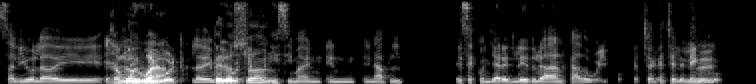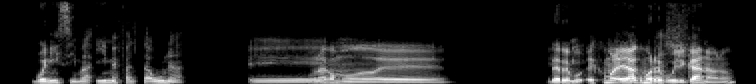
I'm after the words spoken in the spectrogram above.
salió la de Esa es la muy de buena. WeWork, la de Pero WeWork que es son- buenísima en, en, en Apple. Ese es con Jared Leto y la Dan Hathaway, ¿cachai? ¿cachai? El elenco. Buenísima. Y me falta una. eh, Una como de. de We- repu- es como, era como republicana, ¿no?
